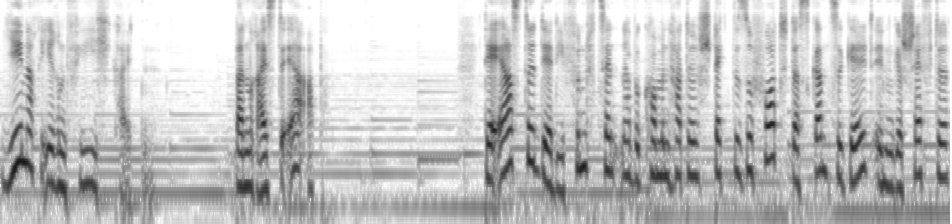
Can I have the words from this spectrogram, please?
je nach ihren Fähigkeiten. Dann reiste er ab. Der erste, der die fünf Zentner bekommen hatte, steckte sofort das ganze Geld in Geschäfte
